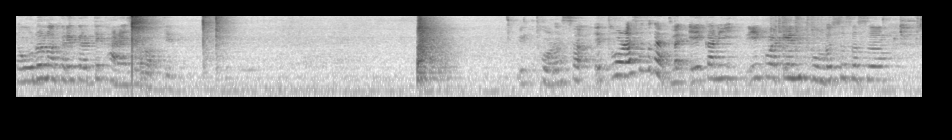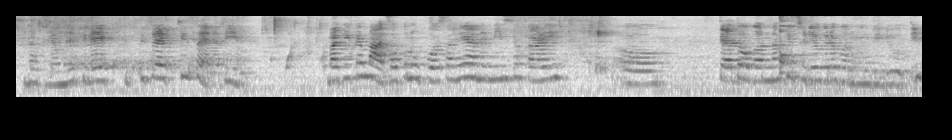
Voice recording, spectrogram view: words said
एवढं नखरे करते खाण्याच्या बाबतीत. थोडासा एक थोडासाच घातला. एक आणि एक वाटी आणि थोडंसंच असं घातलं. म्हणजे तिला एक तिचं एकटीच आहे ना ती. बाकी काय माझा पण उपवास आहे आणि मी सकाळी त्या दोघांना खिचडी वगैरे बनवून दिली होती.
